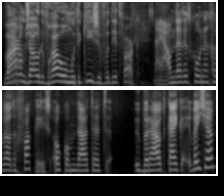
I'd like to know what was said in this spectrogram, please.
waarom zouden vrouwen moeten kiezen voor dit vak? Nou ja, omdat het gewoon een geweldig vak is. Ook omdat het überhaupt... Kijk, weet je...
